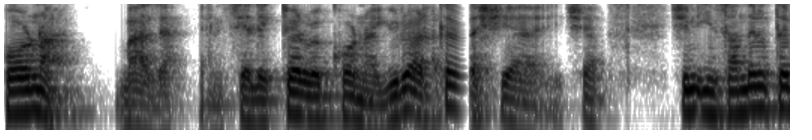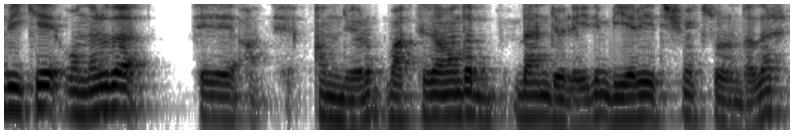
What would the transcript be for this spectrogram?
Korna bazen yani selektör ve korna yürü arkadaş ya şey. Şimdi insanların tabii ki onları da e, anlıyorum. Vakti zamanda ben de öyleydim. Bir yere yetişmek zorundalar.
